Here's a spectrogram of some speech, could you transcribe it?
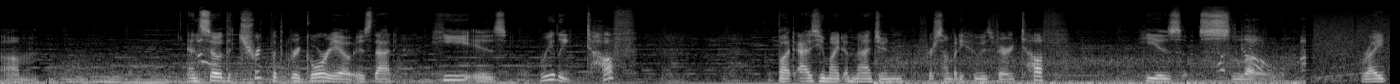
Um, and so the trick with Gregorio is that he is really tough, but as you might imagine, for somebody who is very tough, he is slow. Right?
